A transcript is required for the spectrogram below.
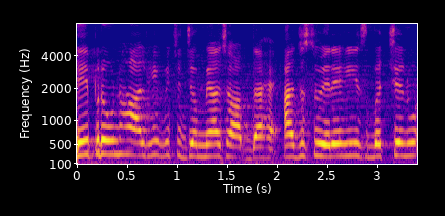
ਇਹ ਭਰੂਣ ਹਾਲ ਹੀ ਵਿੱਚ ਜੰਮਿਆ ਜਾਪਦਾ ਹੈ। ਅੱਜ ਸਵੇਰੇ ਹੀ ਇਸ ਬੱਚੇ ਨੂੰ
